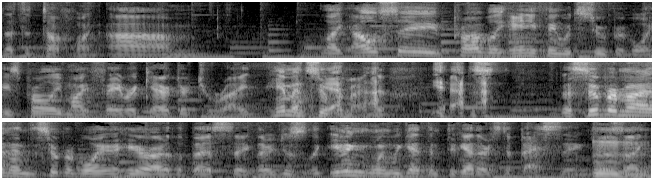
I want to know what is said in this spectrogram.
That's a tough one. Um, like I'll say probably anything with Superboy. He's probably my favorite character to write. Him and Superman. Yeah. The, the Superman and the Superboy here are the best thing. They're just like even when we get them together, it's the best thing. It's like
